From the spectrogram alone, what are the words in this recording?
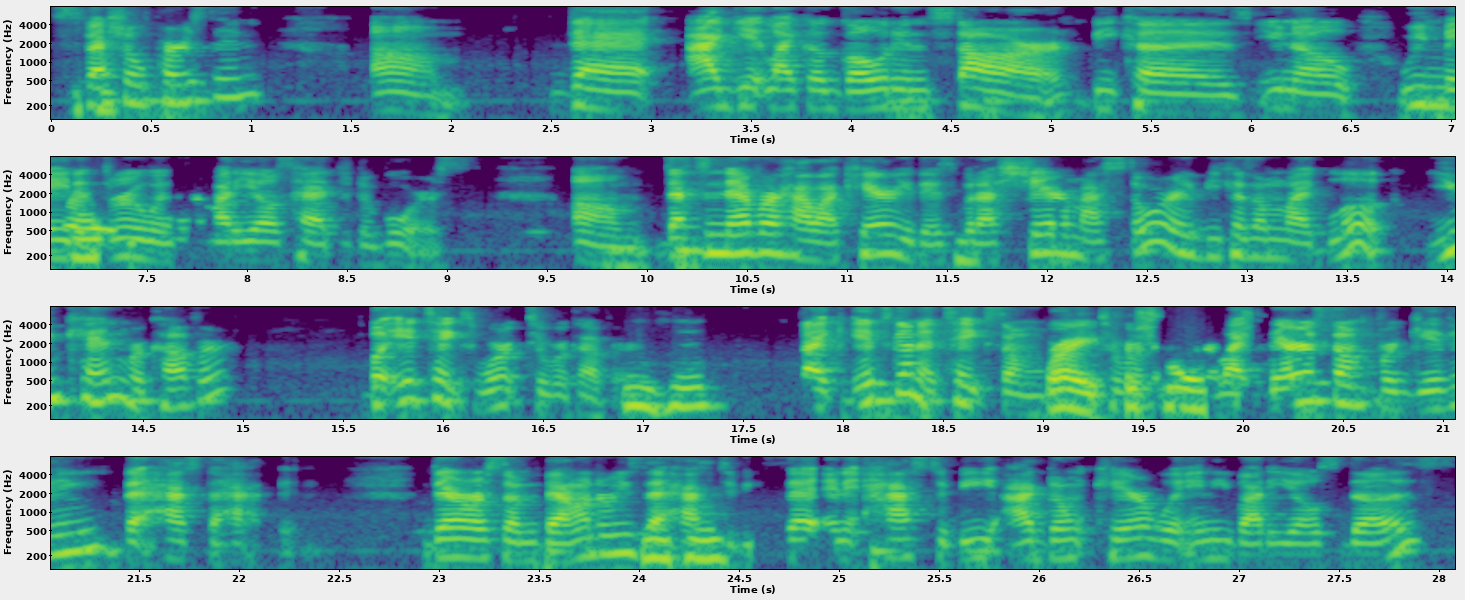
special person um that I get like a golden star because you know we made it through and somebody else had to divorce. Um, that's never how I carry this, but I share my story because I'm like, look, you can recover, but it takes work to recover. Mm-hmm. Like it's gonna take some work right, to recover. Sure. Like there is some forgiving that has to happen. There are some boundaries that mm-hmm. have to be set, and it has to be. I don't care what anybody else does.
